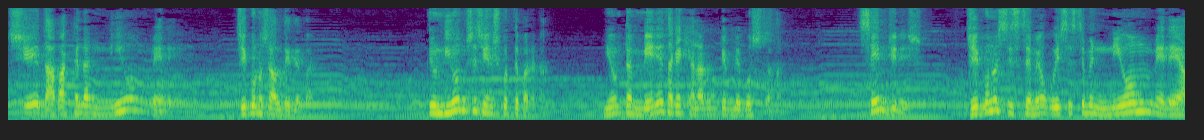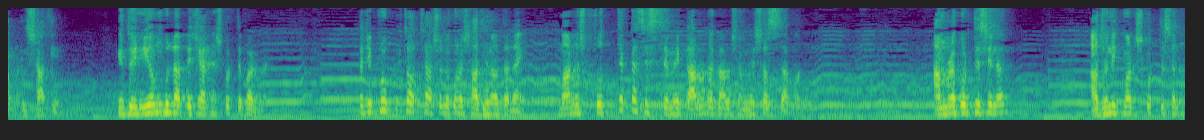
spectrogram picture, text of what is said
সে দাবা খেলার নিয়ম মেনে যে কোনো চাল দিতে পারে। কিন্তু নিয়ম সে চেঞ্জ করতে পারে না। নিয়মটা মেনে তাকে খেলার টেবিলে বসতে হয়। সেম জিনিস, যে কোনো সিস্টেমে ওই সিস্টেমের নিয়ম মেনে আপনি স্বাধীন। কিন্তু এই নিয়মগুলো আপনি চ্যালেঞ্জ করতে পারবেন। কাজে প্রকৃত অর্থে আসলে কোনো স্বাধীনতা নাই, মানুষ প্রত্যেকটা সিস্টেমে কারও না কারও সামনে সস্তা করে। আমরা করতেছি না, আধুনিক মানুষ করতেছে না।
